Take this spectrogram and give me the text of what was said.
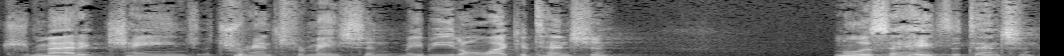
Dramatic change, a transformation. Maybe you don't like attention. Melissa hates attention.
